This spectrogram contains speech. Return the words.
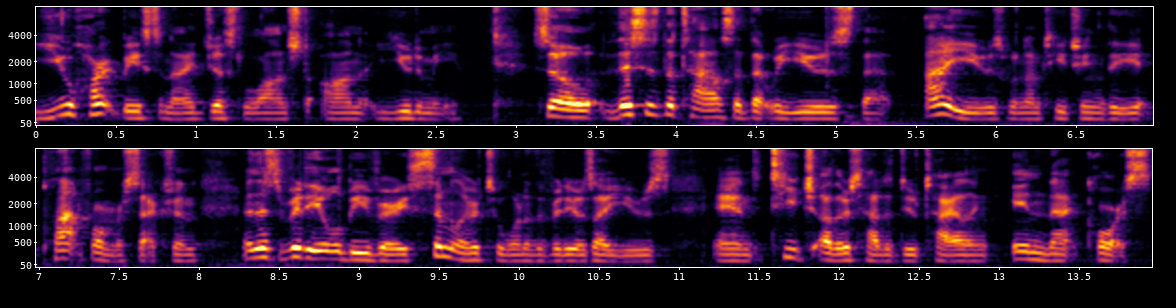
uHeartbeast and I just launched on Udemy. So this is the tile set that we use that I use when I'm teaching the platformer section, and this video will be very similar to one of the videos I use and teach others how to do tiling in that course.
